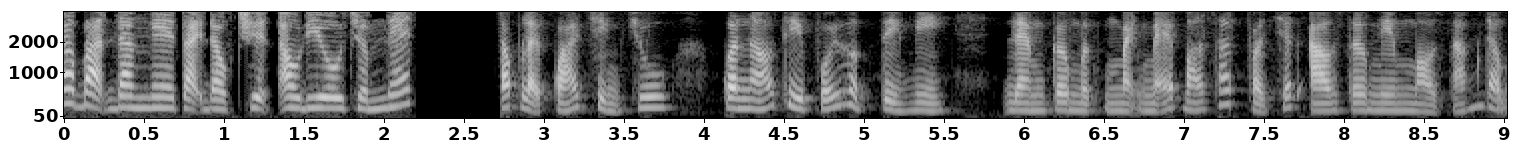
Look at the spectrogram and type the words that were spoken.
Các bạn đang nghe tại đọc truyện audio.net Tóc lại quá chỉnh chu, quần áo thì phối hợp tỉ mỉ, đem cơ mực mạnh mẽ bó sát vào chiếc áo sơ mi màu xám đậm,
